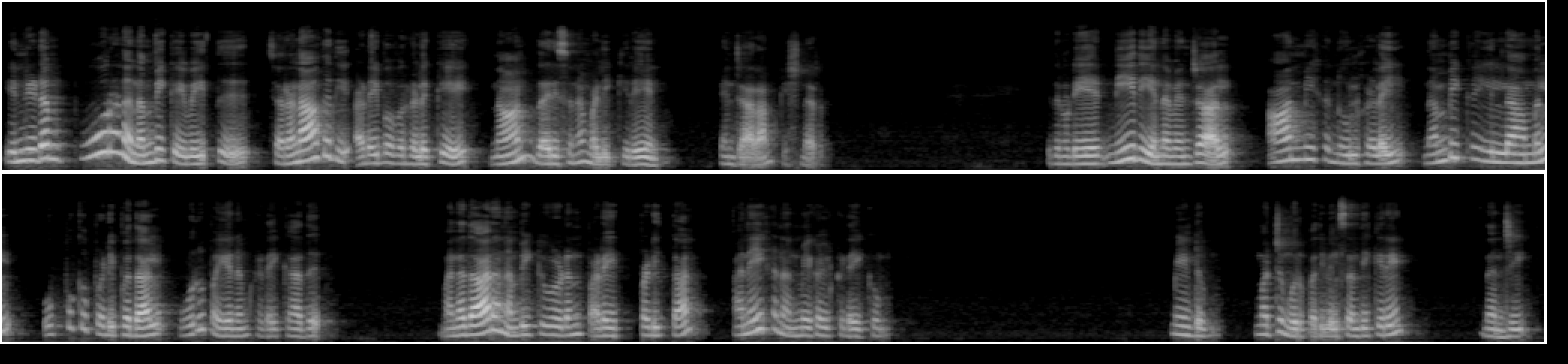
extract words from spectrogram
என்னிடம் பூரண நம்பிக்கை வைத்து சரணாகதி அடைபவர்களுக்கே நான் தரிசனம் அளிக்கிறேன் என்றாராம் கிருஷ்ணர். இதனுடைய நீதி என்னவென்றால் ஆன்மீக நூல்களை நம்பிக்கை இல்லாமல் ஒப்புக்கு படிப்பதால் ஒரு பயனும் கிடைக்காது. மனதார நம்பிக்கையுடன் படை படித்தால் அநேக நன்மைகள் கிடைக்கும். மீண்டும் மற்றும் ஒரு பதிவில் சந்திக்கிறேன். நன்றி.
